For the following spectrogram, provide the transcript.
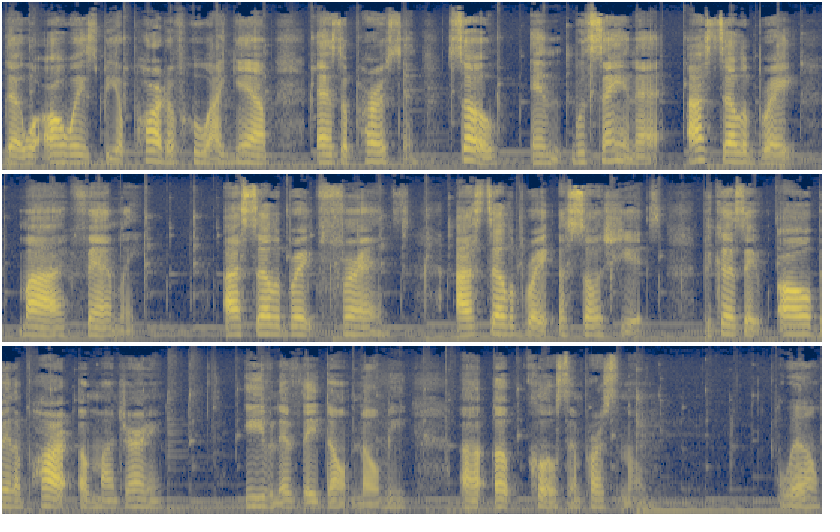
that will always be a part of who I am as a person. So, and with saying that, I celebrate my family. I celebrate friends. I celebrate associates because they've all been a part of my journey, even if they don't know me uh, up close and personal. Well,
